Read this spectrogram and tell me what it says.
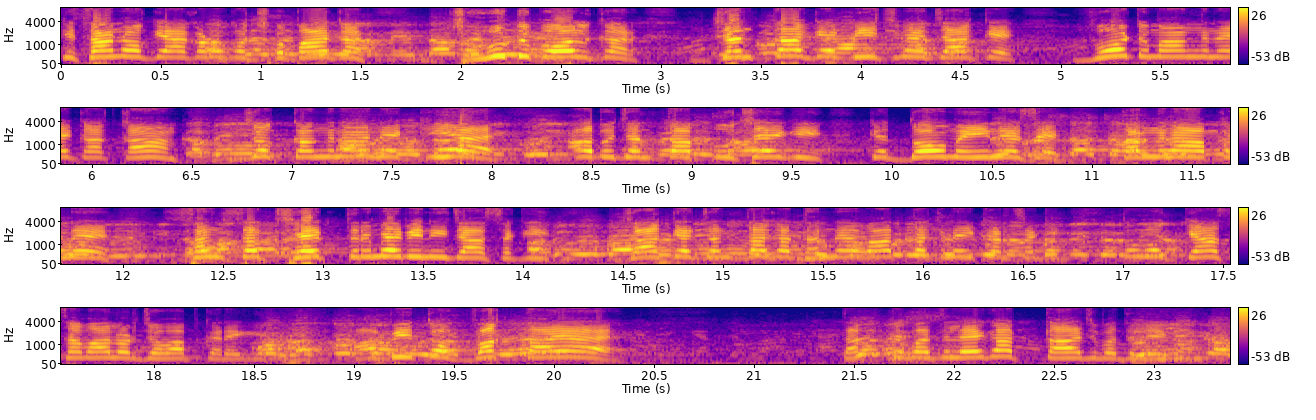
किसानों के आंकड़ों को छुपाकर झूठ बोलकर जनता के बीच में जाके वोट मांगने का काम जो कंगना ने किया है अब जनता पूछेगी कि दो महीने से कंगना अपने संसद क्षेत्र में भी नहीं जा सकी जाके जनता का धन्यवाद तक नहीं कर सकी तो वो क्या सवाल और जवाब करेगी? अभी तो वक्त आया है। तख्त बदलेगा ताज बदलेगा।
